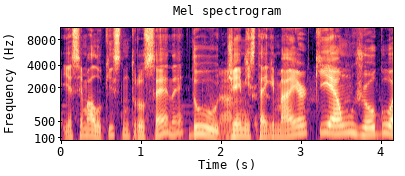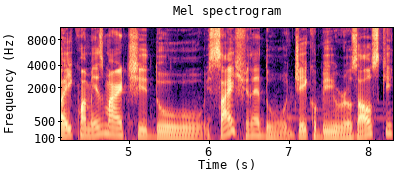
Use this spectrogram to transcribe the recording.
ia ser maluquice se não trouxer, né? Do Ah, James. Stegmaier, que é um jogo aí com a mesma arte do Scythe, né? Do Jacob Rosalski.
